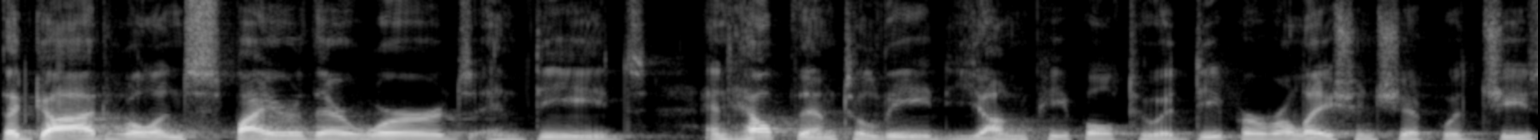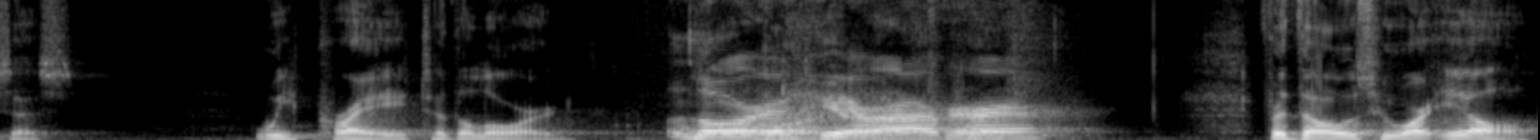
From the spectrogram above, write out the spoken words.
that God will inspire their words and deeds and help them to lead young people to a deeper relationship with Jesus we pray to the Lord. Lord, hear our prayer. For those who are ill,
